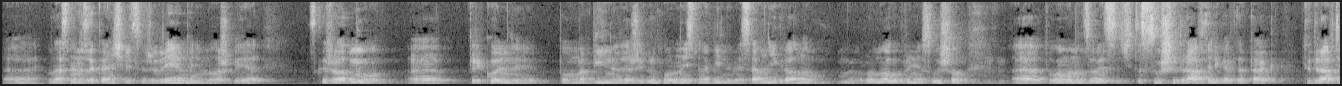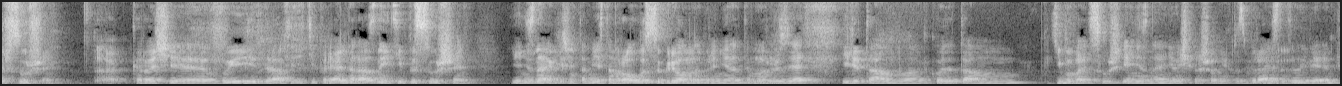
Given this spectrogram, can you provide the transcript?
У нас, наверное, заканчивается уже время понемножку. Я скажу одну э, прикольную, по-моему, мобильную даже игру. По-моему, есть на мобильном. Я сам не играл, но много про нее слышал. Э, По-моему, она называется что-то суши-драфт или как-то так. Ты драфтишь суши. Так. Короче, вы драфтите типа реально разные типы суши. Я не знаю, какие там есть, там роллы с угрем, например, ты можешь взять, или там э, какой-то там... Какие бывают суши? Я не знаю, не очень хорошо в них разбираюсь, но ты уверен.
